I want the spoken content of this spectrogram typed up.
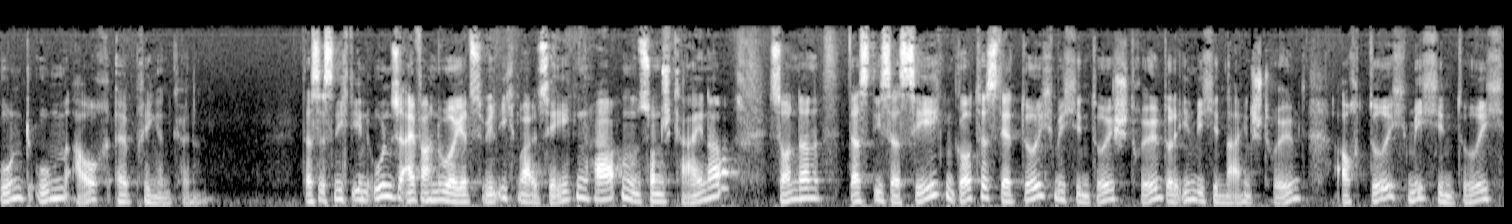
rundum auch äh, bringen können dass es nicht in uns einfach nur, jetzt will ich mal Segen haben und sonst keiner, sondern dass dieser Segen Gottes, der durch mich hindurch strömt oder in mich hineinströmt, auch durch mich hindurch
